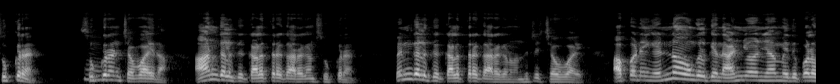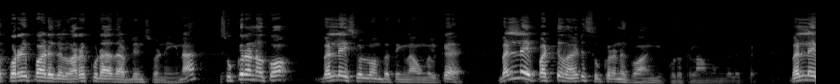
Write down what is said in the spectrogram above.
சுக்கிரன். சுக்கிரன் செவ்வாய் தான். ஆண்களுக்கு கலத்திரக்காரகன் சுக்கிரன். பெண்களுக்கு கலத்திரக்காரகன் வந்துட்டு செவ்வாய். அப்போ நீங்கள் இன்னும் உங்களுக்கு இந்த அந்யோன்யம் இது போல் குறைபாடுகள் வரக்கூடாது அப்படின்னு சொன்னீங்கன்னா சுக்கரனுக்கும் வெள்ளை சொல்லுவோம் பார்த்தீங்களா உங்களுக்கு? வெள்ளை பட்டு வாங்கிட்டு சுக்கரனுக்கு வாங்கி கொடுக்கலாம் உங்களுக்கு. வெள்ளை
